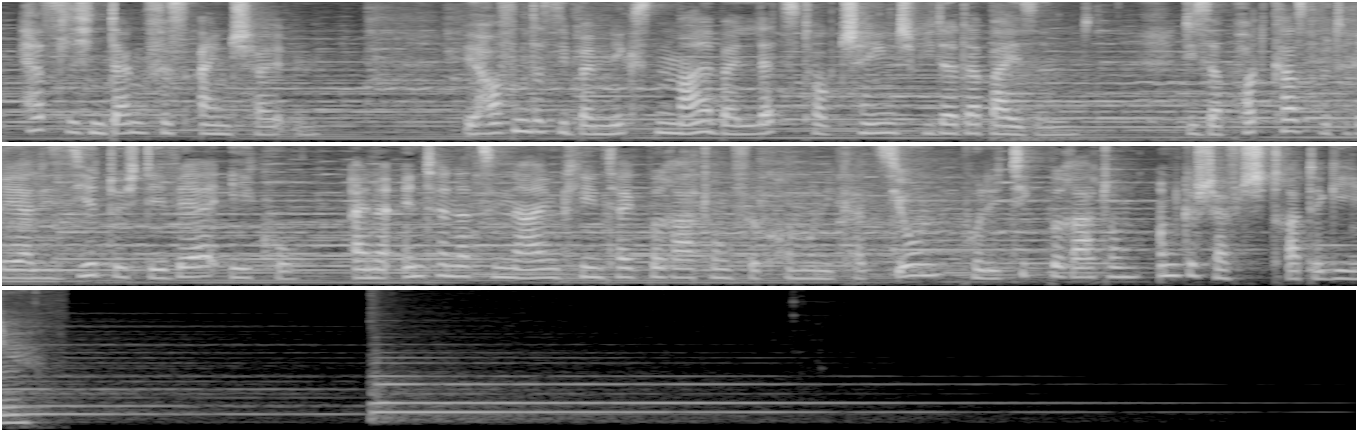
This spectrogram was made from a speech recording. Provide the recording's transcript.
Herzlichen Dank fürs Einschalten. Wir hoffen, dass Sie beim nächsten Mal bei Let's Talk Change wieder dabei sind. Dieser Podcast wird realisiert durch DWR ECO, einer internationalen Cleantech-Beratung für Kommunikation, Politikberatung und Geschäftsstrategien.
